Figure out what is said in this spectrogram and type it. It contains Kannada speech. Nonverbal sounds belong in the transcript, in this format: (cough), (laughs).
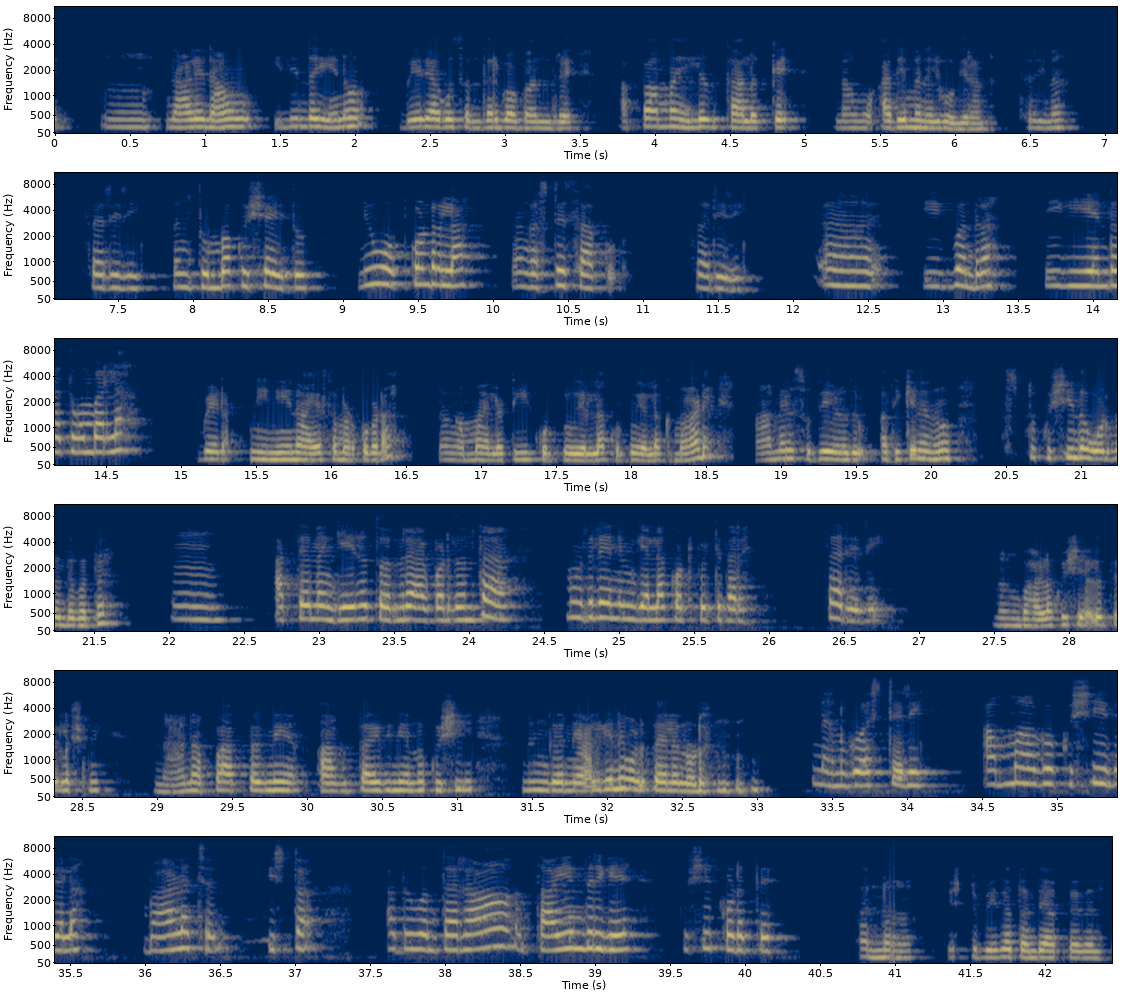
ನಾಳೆ ನಾವು ಇಲ್ಲಿಂದ ಏನೋ ಬೇರೆ ಆಗೋ ಸಂದರ್ಭ ಬಂದರೆ ಅಪ್ಪ, ಅಮ್ಮ ಇಲ್ಲದ ಕಾಲಕ್ಕೆ ನಾವು ಅದೇ ಮನೇಲಿ ಹೋಗಿರೋಣ. ಸರಿನಾ? ಸರಿ ರೀ ನಂಗೆ ತುಂಬ ಖುಷಿ ಆಯಿತು. ನೀವು ಒಪ್ಕೊಂಡ್ರಲ್ಲ ನಂಗೆ ಅಷ್ಟೇ ಸಾಕು. ಸರಿ ರೀ. ಈಗ ಬಂದ್ರ? ಈಗ ಏನರ ತೊಗೊಂಬರಲ್ಲ ಬೇಡ ನೀನೇನು ಆಯಾಸ ಮಾಡ್ಕೋಬೇಡ. ನಂಗೆ ಅಮ್ಮ ಎಲ್ಲ ಟೀ ಕೊಟ್ಟು ಎಲ್ಲ ಕೊಟ್ಟು ಎಲ್ಲ ಮಾಡಿ ಆಮೇಲೆ ಸುದ್ದಿ ಹೇಳಿದ್ರು. ಅದಕ್ಕೆ ನಾನು ಅಷ್ಟು ಖುಷಿಯಿಂದ ಓಡಿ ಬಂದೆ ಗೊತ್ತಾ? ಹ್ಞೂ ಅತ್ತೆ ನಂಗೆ ಏನು ತೊಂದರೆ ಆಗ್ಬಾರ್ದು ಅಂತ ಮೊದಲೇ ನಿಮಗೆಲ್ಲ ಕೊಟ್ಬಿಟ್ಟಿದ್ದಾರೆ. ಸರಿ ರೀ. ನಂಗೆ ಭಾಳ ಖುಷಿ ಆಗುತ್ತೆ ಲಕ್ಷ್ಮಿ. ನಾನು ಅಪ್ಪ ಆಗ್ತಾ ಇದೀನಿ ಆಗ್ತಾ ಇದ್ದೀನಿ ಅನ್ನೋ ಖುಷಿ ನಂಗೆ ನ್ಯಾಲ್ಗೆನೇ ಹೊಳ್ತಾ ಇಲ್ಲ ನೋಡು. ನನಗೂ ಅಷ್ಟೇ ರೀ. ಅಮ್ಮ ಆಗೋ ಖುಷಿ ಇದೆಯಲ್ಲ ಭಾಳ ಚಂದ ಇಷ್ಟ. ಅದು ಒಂಥರ ತಾಯಂದಿರಿಗೆ ಖುಷಿ ಕೊಡುತ್ತೆ. ಅನ್ನ ಎಷ್ಟು ಬೇಗ ತಂದೆ ಆಗ್ತಾ ಇದ್ದಾನೆ.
